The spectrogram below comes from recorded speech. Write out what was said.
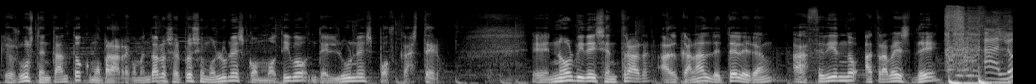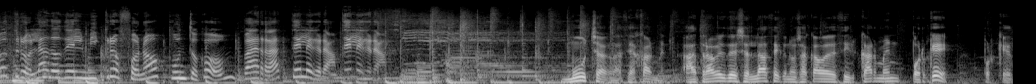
que os gusten tanto como para recomendarlos el próximo lunes con motivo del lunes podcastero. Eh, no olvidéis entrar al canal de Telegram accediendo a través de al otro lado del micrófono.com barra telegram. telegram. Muchas gracias Carmen. A través de ese enlace que nos acaba de decir Carmen, ¿por qué? porque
